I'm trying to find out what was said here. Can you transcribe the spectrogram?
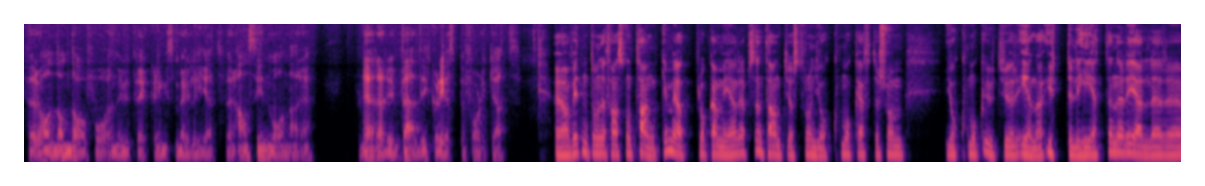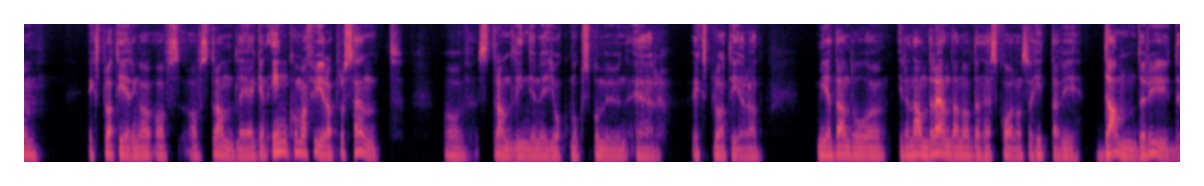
för honom då att få en utvecklingsmöjlighet för hans invånare. För där är det ju väldigt glesbefolkat. Jag vet inte om det fanns någon tanke med att plocka med en representant just från Jokkmokk eftersom Jokkmokk utgör ena ytterligheten när det gäller eh, exploatering av, av, av strandlägen. 1,4 procent av strandlinjen i Jokkmokks kommun är exploaterad. Medan då i den andra ändan av den här skalan så hittar vi Danderyd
